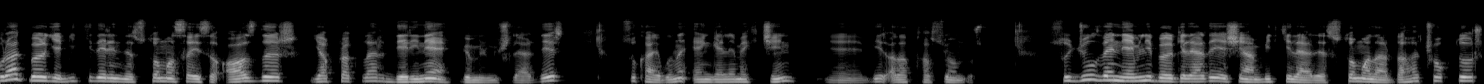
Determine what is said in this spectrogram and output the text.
Kurak bölge bitkilerinde stoma sayısı azdır. Yapraklar derine gömülmüşlerdir. Su kaybını engellemek için bir adaptasyondur. Sucul ve nemli bölgelerde yaşayan bitkilerde stomalar daha çoktur.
